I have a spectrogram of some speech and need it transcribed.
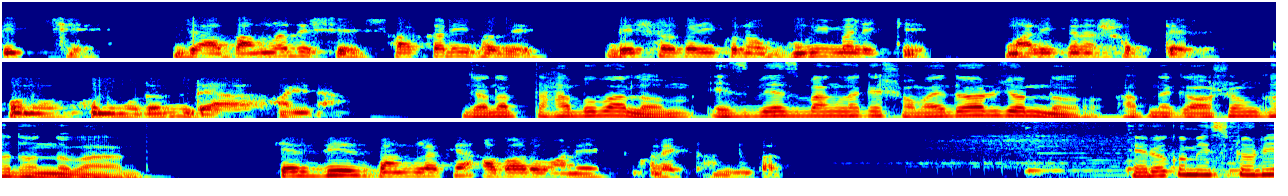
দিচ্ছে, যা বাংলাদেশে সরকারিভাবে বেসরকারি কোনো ভূমি মালিককে মালিকানা সত্ত্বের কোনো অনুমোদন দেওয়া হয় না। জনাব তাহাবুব আলম এসবিএস বাংলাকে সময় দেওয়ার জন্য আপনাকে অসংখ্য ধন্যবাদ। এসবিএস বাংলাকে আবারও অনেক অনেক ধন্যবাদ। এরকম স্টোরি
